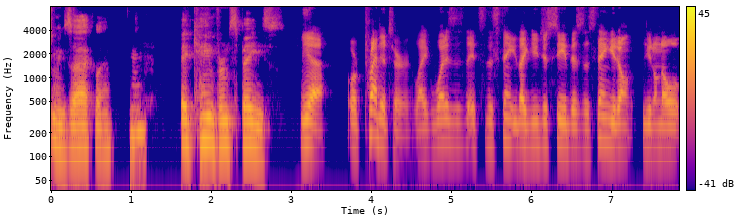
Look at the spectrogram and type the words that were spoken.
Exactly. Mhm. It came from space. Yeah, or Predator. Like what is this? It's this thing. Like you just see there's this thing you don't you don't know.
